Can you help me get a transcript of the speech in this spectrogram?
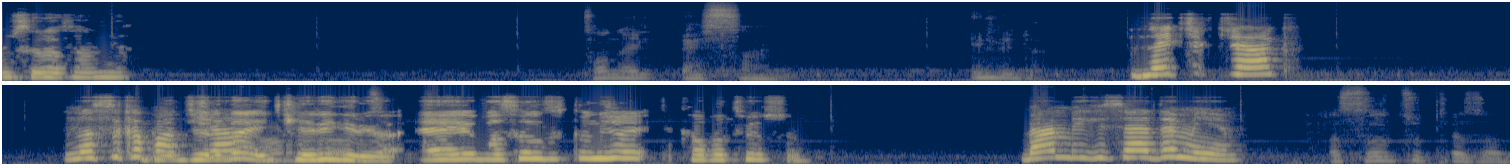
Şimdi sıra sende. Son 55 saniye. 54. Ne çıkacak? Nasıl kapatacağım? Pencereden içeri giriyor. E'ye basılı tutunca kapatıyorsun. Ben bilgisayarda mıyım? Asılı tut yazalım.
